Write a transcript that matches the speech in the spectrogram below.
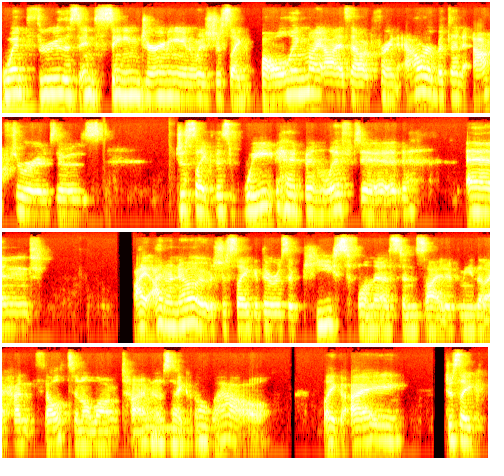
went through this insane journey and was just like bawling my eyes out for an hour. But then afterwards it was just like this weight had been lifted. And I, I don't know. It was just like there was a peacefulness inside of me that I hadn't felt in a long time. And I was like, oh, wow. Like I just like,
